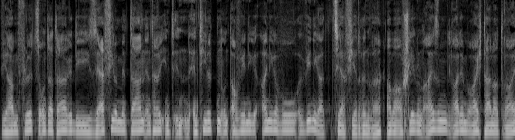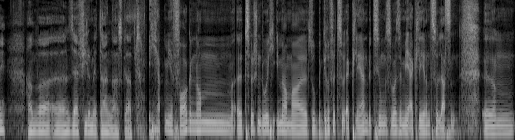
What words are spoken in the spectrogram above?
Wir haben Flöze unter Tage, die sehr viel Methan enthielten und auch wenige, einige, wo weniger CH4 drin war. Aber auf Schläge und Eisen, gerade im Bereich Talot 3, haben wir äh, sehr viel Methangas gehabt. Ich habe mir vorgenommen, äh, zwischendurch immer mal so Begriffe zu erklären, beziehungsweise mir erklären zu lassen. Ähm,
